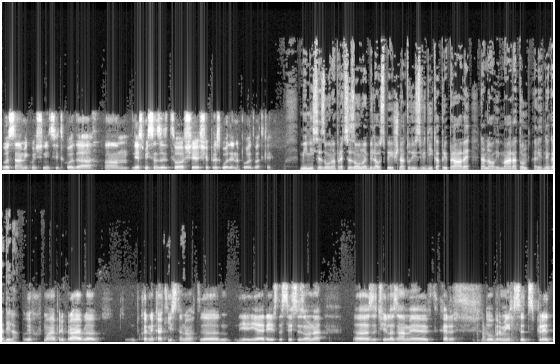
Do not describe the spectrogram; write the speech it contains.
v sami končnici. Tako da um, jaz mislim, da je to še, še prezgodaj napovedovati. Mini sezona pred sezono je bila uspešna tudi z vidika priprave na novi maraton rednega dela. Uh, moja priprava je bila kar nekako isto. No. Je, je res, da se je sezona uh, začela za me kar dober mesec pred,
